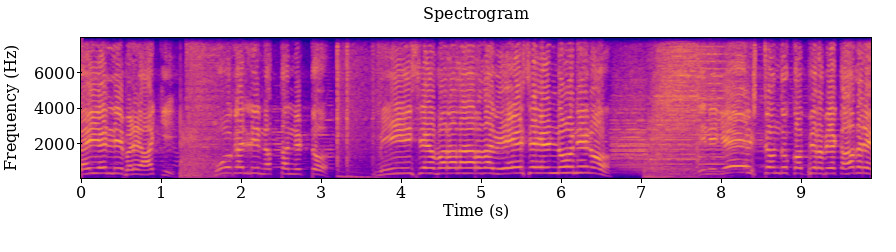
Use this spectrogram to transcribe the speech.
ಕೈಯಲ್ಲಿ ಬಳೆ ಹಾಕಿ ಮೂಗಲ್ಲಿ ನತ್ತನ್ನಿಟ್ಟು ಮೀಸೆ ಬರಲಾರದ ವೇಷ ಹೆಣ್ಣು ನೀನು. ನಿನಗೆ ಇಷ್ಟೊಂದು ಕೊಬ್ಬಿರಬೇಕಾದರೆ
